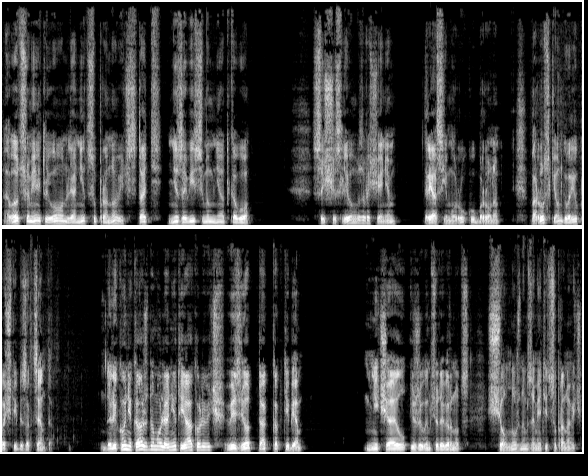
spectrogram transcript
А вот сумеет ли он, Леонид Супранович, стать независимым ни от кого? «Со счастливым возвращением!» — тряс ему руку Бруно. По-русски он говорил почти без акцента. «Далеко не каждому, Леонид Яковлевич, везет так, как тебе». Не чаял и живым сюда вернуться. Счел нужным заметить Супранович.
